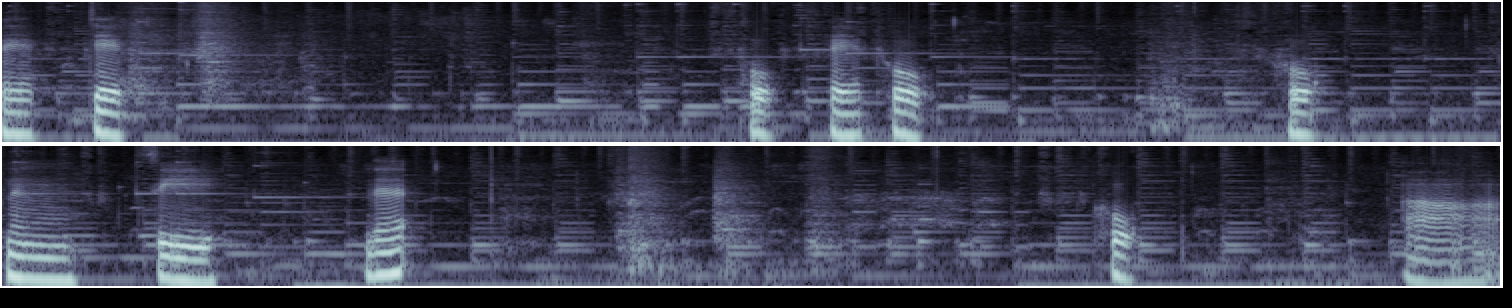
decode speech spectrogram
แปดเจ็ดหกแปดหกหกหนึ่งสี่และหกอ่า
